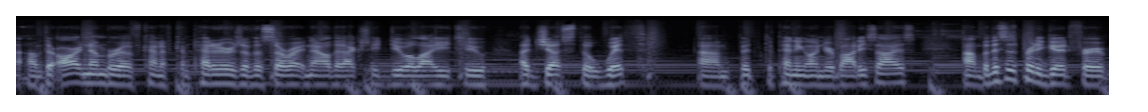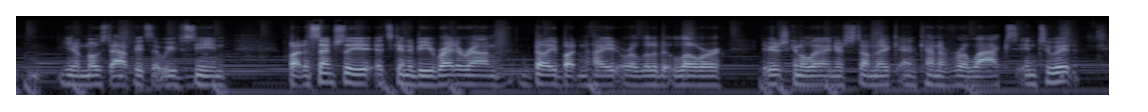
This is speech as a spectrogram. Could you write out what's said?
Um, there are a number of kind of competitors of the Pso-Rite now that actually do allow you to adjust the width um, but depending on your body size. Um, but this is pretty good for you know most athletes that we've seen. But essentially it's gonna be right around belly button height or a little bit lower. You're just gonna lay on your stomach and kind of relax into it.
